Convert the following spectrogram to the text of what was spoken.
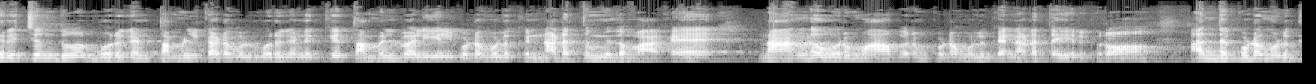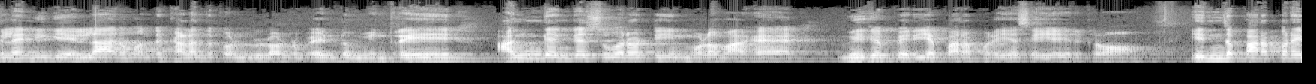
திருச்செந்தூர் முருகன் தமிழ் கடவுள் முருகனுக்கு தமிழ் வழியில் குடமுழுக்கு நடத்தும் விதமாக நாங்கள் ஒரு மாபெரும் குடமுழுக்க நடத்த இருக்கிறோம். அந்த குடமுழுக்கில் நீங்கள் எல்லாரும் வந்து கலந்து கொள்ள வேண்டும் என்று அங்கங்கே சுவரொட்டியின் மூலமாக மிகப்பெரிய பரப்புரையை செய்ய இருக்கிறோம். இந்த பரப்புரை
